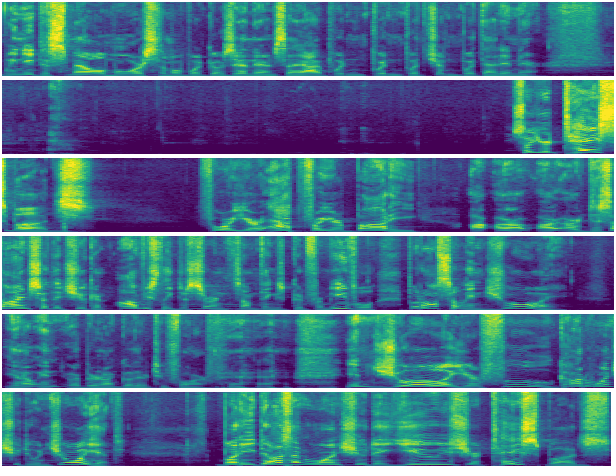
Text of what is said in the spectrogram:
We need to smell more some of what goes in there and say, I wouldn't, put, put, shouldn't put that in there. So your taste buds for your app for your body are, are, are designed so that you can obviously discern some things good from evil, but also enjoy. You know, in, I better not go there too far. enjoy your food. God wants you to enjoy it. But He doesn't want you to use your taste buds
